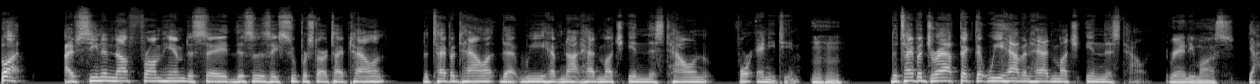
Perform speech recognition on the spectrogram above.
but I've seen enough from him to say this is a superstar type talent, the type of talent that we have not had much in this town for any team. Mm-hmm. The type of draft pick that we haven't had much in this town. Randy Moss. Yeah.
